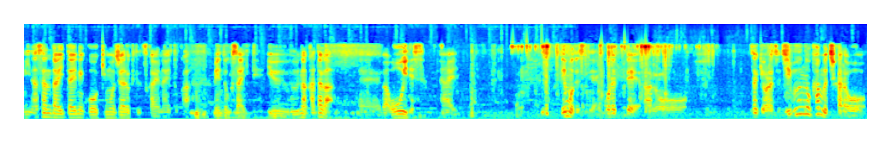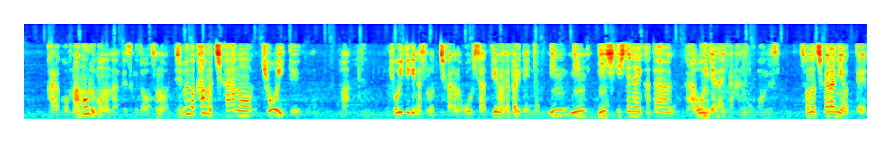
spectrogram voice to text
皆さん大体ね、こう気持ち悪くて使えないとか、めんどくさいっていう風な方が、えー、が多いです。はい。でもですね、これって、あのー、さっき言われた自分の噛む力をからこう守るものなんですけど、その自分の噛む力の脅威っていう、まあ、驚異的なその力の大きさっていうのは、やっぱりね認識してない方が多いんじゃないかなと思うんです。その力によって、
